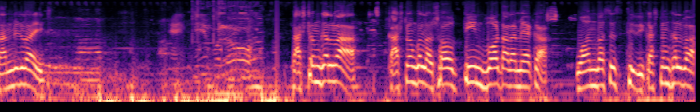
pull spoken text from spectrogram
তানবীর ভাই বলো কাস্টম খেলবা কাস্টম খেলা সব তিন বট আর আমি একা ওয়ান ভার্সেস থ্রি কাস্টম খেলবা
